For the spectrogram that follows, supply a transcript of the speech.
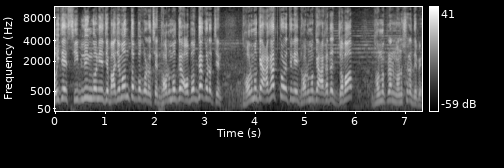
ওই যে শিবলিঙ্গ নিয়ে যে বাজে মন্তব্য করেছেন, ধর্মকে অবজ্ঞা করেছেন ধর্মকে আঘাত করেছেন এই ধর্মকে আঘাতের জবাব ধর্মপ্রাণ মানুষেরা দেবে।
